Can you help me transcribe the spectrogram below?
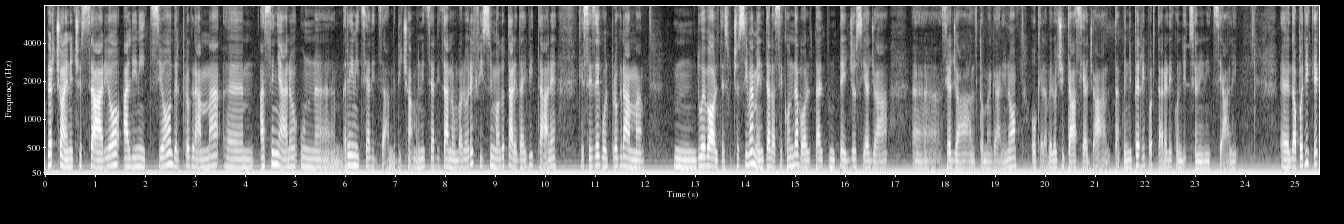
Perciò è necessario all'inizio del programma ehm, assegnare un eh, reinizializzarli, diciamo, inizializzarne un valore fisso in modo tale da evitare che se eseguo il programma mh, due volte successivamente alla seconda volta il punteggio sia già, eh, sia già alto magari no? o che la velocità sia già alta quindi per riportare le condizioni iniziali. Eh, dopodiché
